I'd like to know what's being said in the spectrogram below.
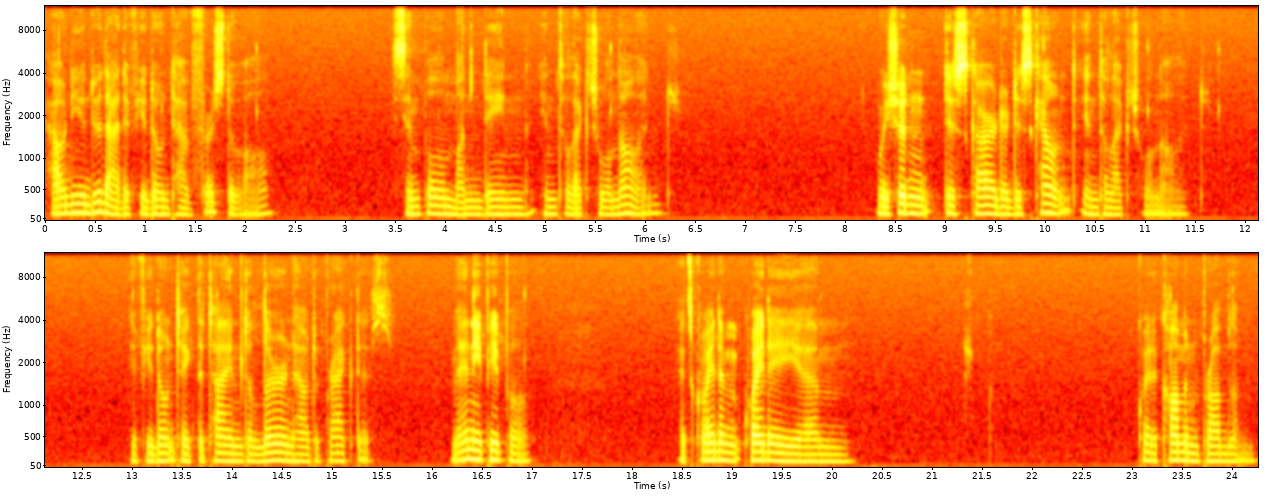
how do you do that if you don't have, first of all, simple, mundane, intellectual knowledge? We shouldn't discard or discount intellectual knowledge if you don't take the time to learn how to practice. Many people, it's quite a quite a um, quite a common problem,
